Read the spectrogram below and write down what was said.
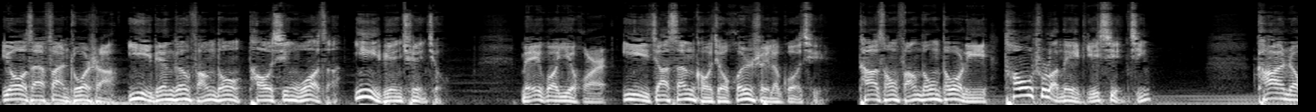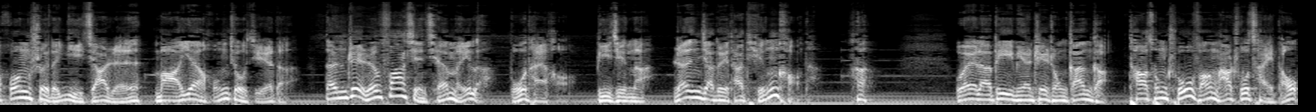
又在饭桌上一边跟房东掏心窝子，一边劝酒。没过一会儿，一家三口就昏睡了过去。他从房东兜里掏出了那叠现金，看着昏睡的一家人，马艳红就觉得等这人发现钱没了不太好。毕竟呢，人家对他挺好的。为了避免这种尴尬，他从厨房拿出菜刀，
